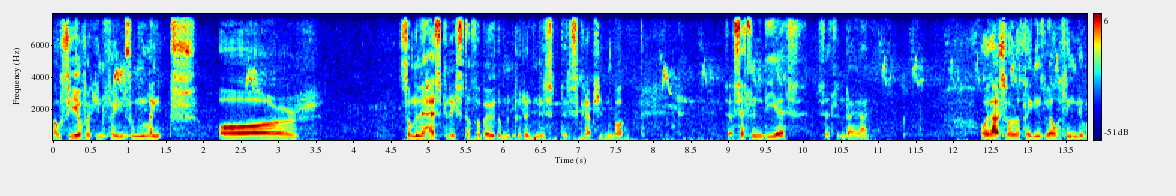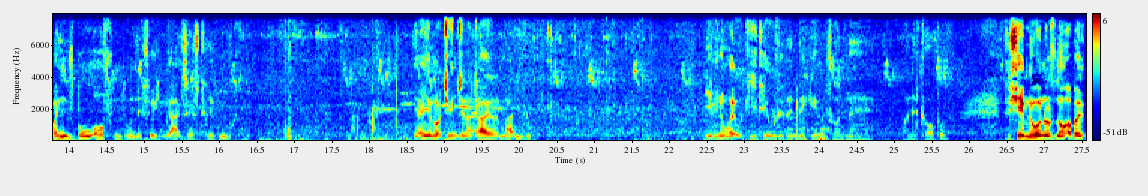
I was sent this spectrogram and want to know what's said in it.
I'll see if I can find some links or some of the history stuff about them and put it in the, the description. But is a Citroen DS? Citroen Diane? Oh, that's the other thing as well. I think the wings bolt off them, don't they, so you can get access to the wheels. Yeah, you're not changing a tyre in that either. Even the little details and indicators on the on the top of it. It's a shame the owner's not about.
